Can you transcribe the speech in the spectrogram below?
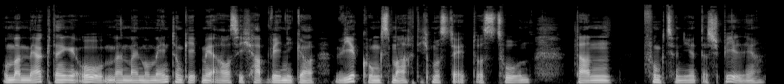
und man merkt, oh, mein Momentum geht mir aus, ich habe weniger Wirkungsmacht, ich musste etwas tun, dann funktioniert das Spiel, ja.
